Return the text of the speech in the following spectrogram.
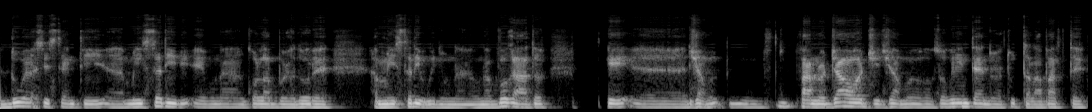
due assistenti amministrativi e un collaboratore amministrativo, quindi un, un avvocato che eh, diciamo, fanno già oggi, diciamo, sovrintendono a tutta la parte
